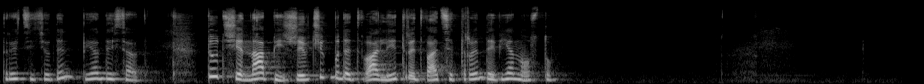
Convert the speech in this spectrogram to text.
Тридцять один п'ятдесят. Тут ще напій живчик буде 2 літри 23,90.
